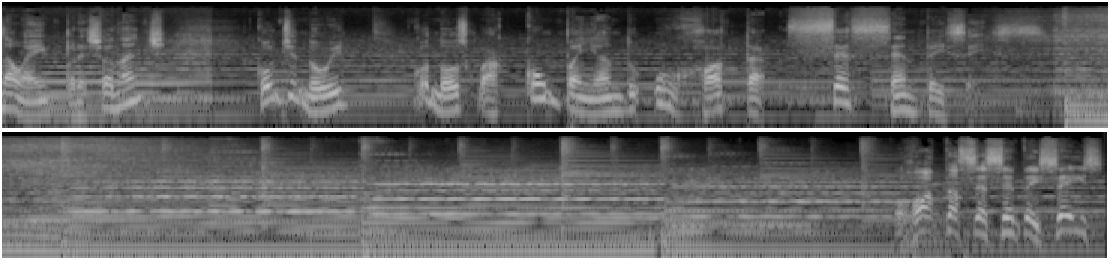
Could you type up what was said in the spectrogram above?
Não é impressionante? Continue conosco acompanhando o Rota 66. Rota 66,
